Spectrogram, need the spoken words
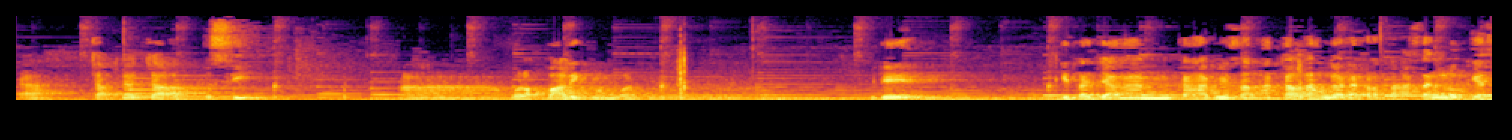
Ya, catnya cat besi. Nah, bolak-balik membuatnya. Jadi kita jangan kehabisan akal. Ah nggak ada kertas yang lukis.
